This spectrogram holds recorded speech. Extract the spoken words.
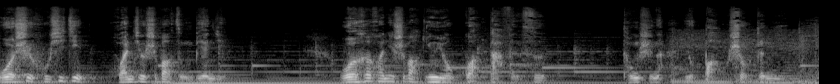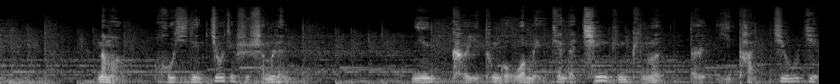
我是胡锡进，环球时报总编辑。我和环球时报拥有广大粉丝，同时呢又饱受争议。那么，胡锡进究竟是什么人？您可以通过我每天的蜻蜓评论而一探究竟。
